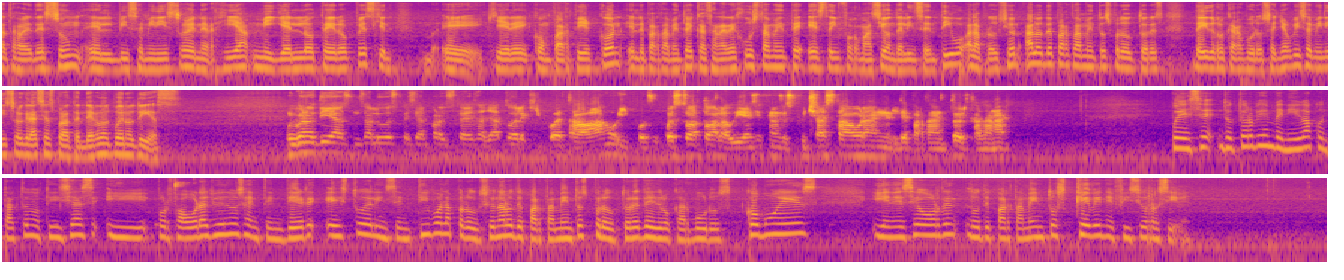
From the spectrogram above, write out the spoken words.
a través de Zoom el viceministro de Energía Miguel Lotero, pues quien eh, quiere compartir con el departamento de Casanare justamente esta información del incentivo a la producción a los departamentos productores de hidrocarburos. Señor viceministro, gracias por atendernos. Buenos días. Muy buenos días, un saludo especial para ustedes allá, todo el equipo de trabajo y por supuesto a toda la audiencia que nos escucha a esta hora en el departamento del Casanare. Pues, eh, doctor, bienvenido a Contacto Noticias y por favor ayúdenos a entender esto del incentivo a la producción a los departamentos productores de hidrocarburos. ¿Cómo es y en ese orden los departamentos qué beneficios reciben?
